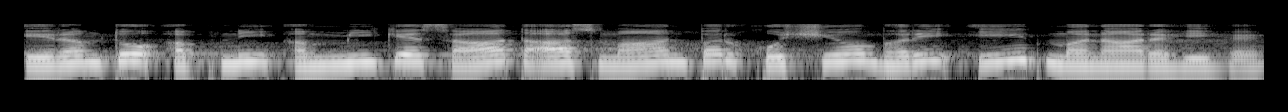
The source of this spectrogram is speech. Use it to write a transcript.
ارم تو اپنی امی کے ساتھ آسمان پر خوشیوں بھری عید منا رہی ہے۔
